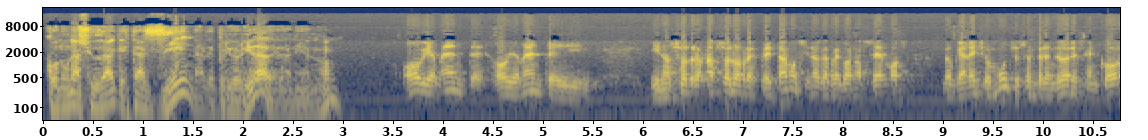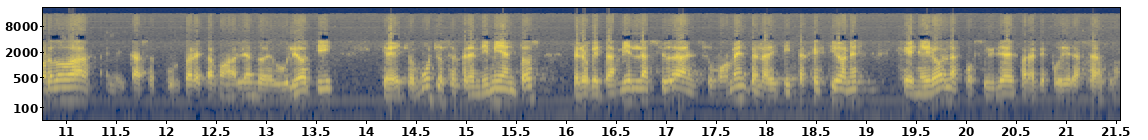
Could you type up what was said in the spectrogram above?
con una ciudad que está llena de prioridades, Daniel, ¿no? Obviamente, obviamente, y nosotros no solo respetamos, sino que reconocemos lo que han hecho muchos emprendedores en Córdoba, en el caso puntual estamos hablando de Bugliotti, que ha hecho muchos emprendimientos, pero que también la ciudad en su momento, en las distintas gestiones, generó las posibilidades para que pudiera hacerlo.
